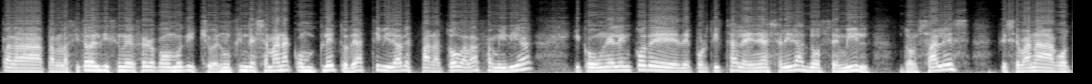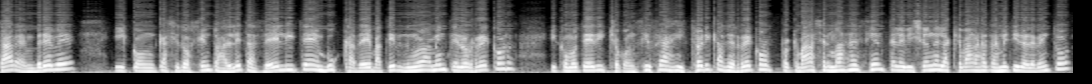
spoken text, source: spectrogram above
para, para la cita del 19 de febrero, como hemos dicho, en un fin de semana completo de actividades para toda la familia y con un elenco de deportistas en la línea de salida, 12.000 dorsales que se van a agotar en breve y con casi 200 atletas de élite en busca de batir nuevamente los récords y como te he dicho, con cifras históricas de récord porque van a ser más de 100 televisiones las que van a retransmitir el evento,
